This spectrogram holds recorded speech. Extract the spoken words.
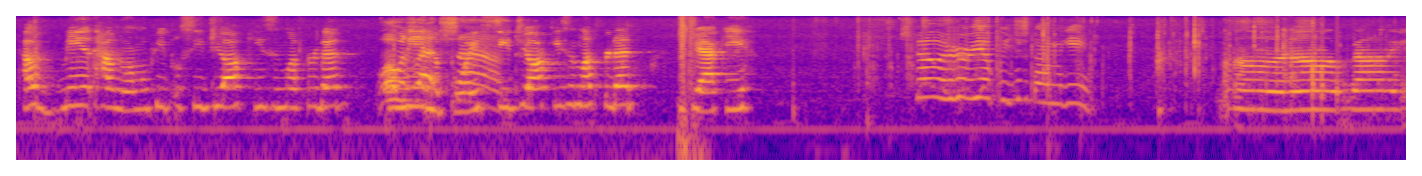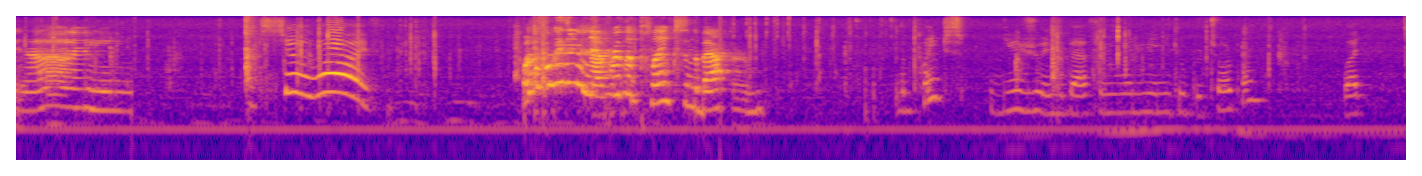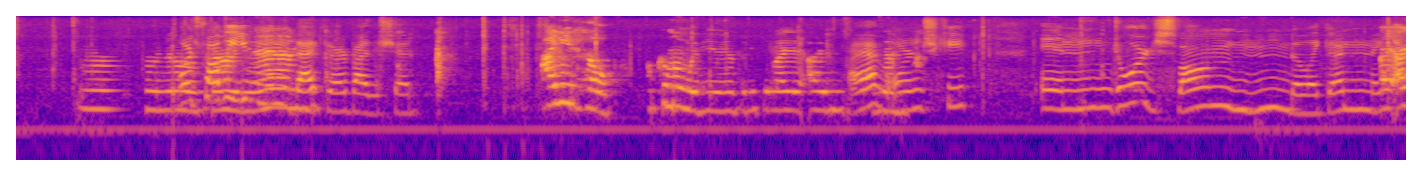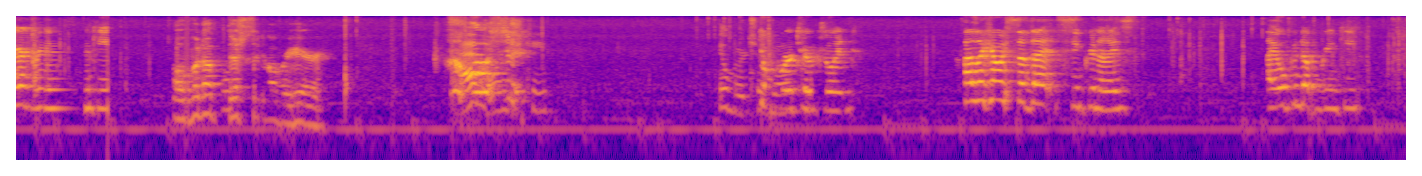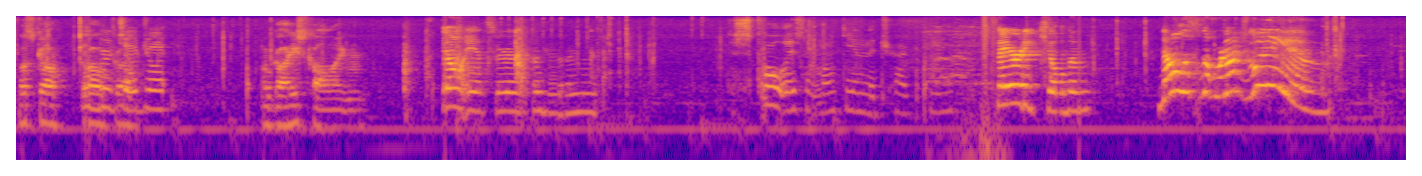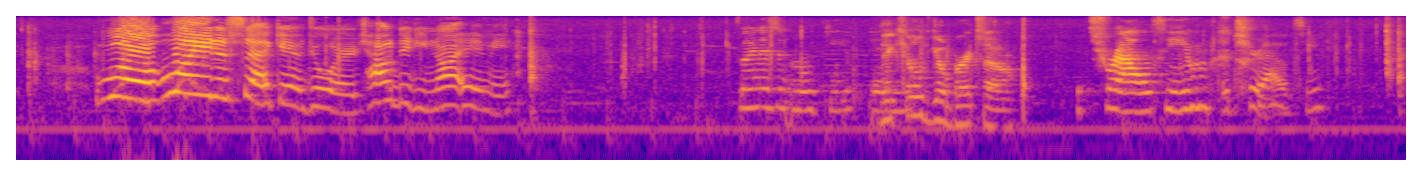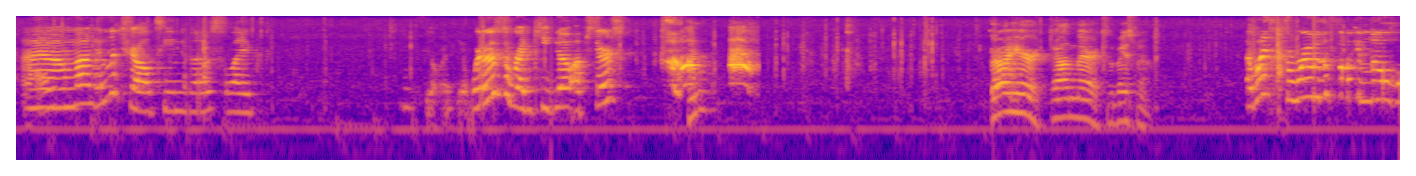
How me how normal people see jockeys in Left 4 Dead? What How was me that and the boys see jockeys in Left 4 Dead? Jackie. Skylar, hurry up! We just got in the game. Oh no, gotta get out of here. It's still alive. What the fuck is there never the planks in the bathroom? The plank's usually in the bathroom when me and Gilbert are playing. But Oh, no, or it's probably gotta even get in the backyard by the shed. I need help. I'm coming with you, Anthony. 'cause I I'm, I have an orange key. And George spawned like a naked. I, I got green key. Open up this thing over here. I have oh an orange shit! key. Gilbert took one. Gilberto joined. I like how I said that synchronized. I opened up green key. Let's go. Oh, go, Gilberto go. joined. Oh god, he's calling. Don't answer it. Don't join it. The skull isn't monkey in the track team. They already killed him. No, let's not. We're not joining him. Whoa! Wait a second, George. How did he not hit me? Join isn't monkey. In They killed Gilberto. The trowel team. The Trout team. I'm not in the trowel team though, so like. I feel like it. Where does the red key go? Upstairs? Go down here, down there, to the basement. I went through the fucking little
